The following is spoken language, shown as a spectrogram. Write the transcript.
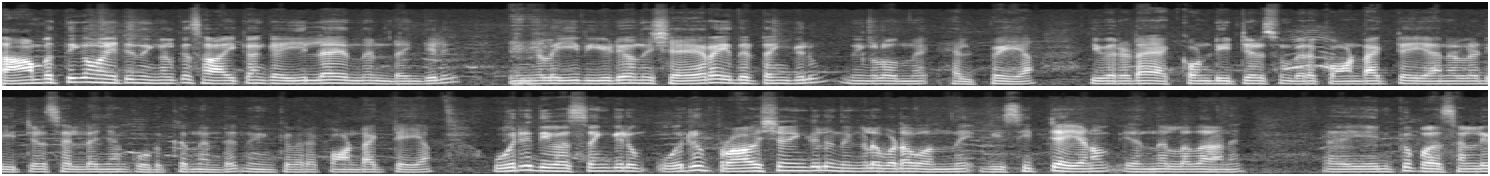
സാമ്പത്തികമായിട്ട് നിങ്ങൾക്ക് സഹായിക്കാൻ കഴിയില്ല എന്നുണ്ടെങ്കിൽ നിങ്ങൾ ഈ വീഡിയോ ഒന്ന് ഷെയർ ചെയ്തിട്ടെങ്കിലും നിങ്ങളൊന്ന് ഹെൽപ്പ് ചെയ്യുക. ഇവരുടെ അക്കൗണ്ട് ഡീറ്റെയിൽസും ഇവരെ കോൺടാക്റ്റ് ചെയ്യാനുള്ള ഡീറ്റെയിൽസ് എല്ലാം ഞാൻ കൊടുക്കുന്നുണ്ട്. നിങ്ങൾക്ക് ഇവരെ കോൺടാക്റ്റ് ചെയ്യാം. ഒരു ദിവസമെങ്കിലും ഒരു പ്രാവശ്യമെങ്കിലും നിങ്ങൾ ഇവിടെ വന്ന് വിസിറ്റ് ചെയ്യണം എന്നുള്ളതാണ് എനിക്ക് പേഴ്സണലി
